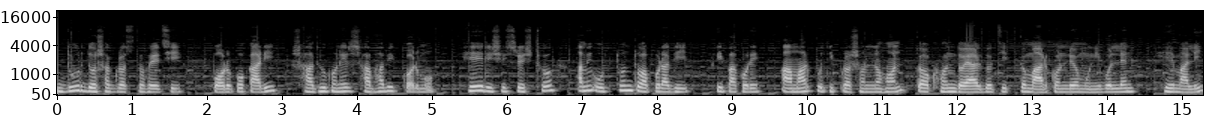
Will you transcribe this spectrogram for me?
দুর্দশাগ্রস্ত হয়েছি। পরোপকারী সাধুগণের স্বাভাবিক কর্ম হে ঋষিশ্রেষ্ঠ, আমি অত্যন্ত অপরাধী। কৃপা করে আমার প্রতি প্রসন্ন হন। তখন দয়ার্দ চিত্ত মার্কণ্ডেয় মুনি বললেন, হে মালি,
